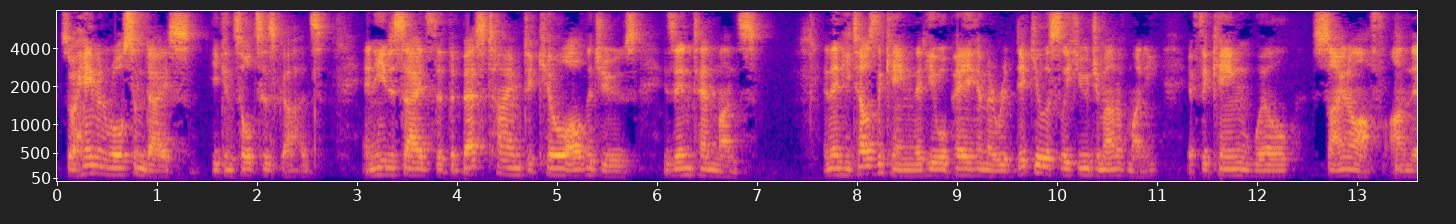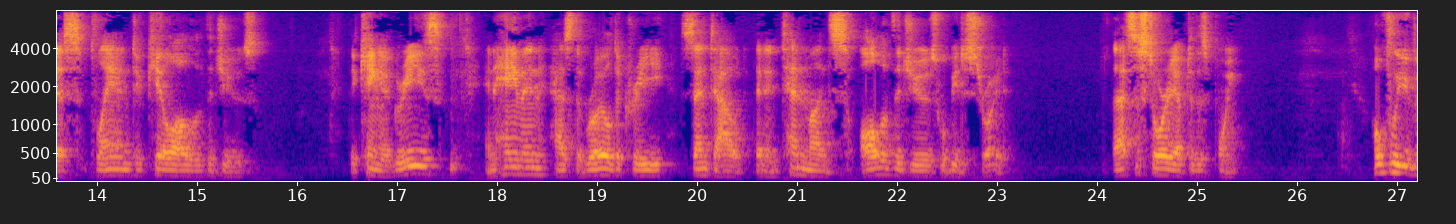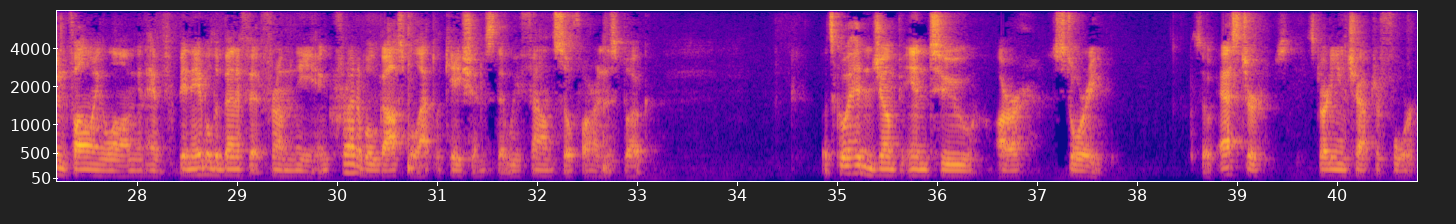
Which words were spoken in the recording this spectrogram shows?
So Haman rolls some dice, he consults his gods, and he decides that the best time to kill all the Jews is in 10 months and then he tells the king that he will pay him a ridiculously huge amount of money if the king will sign off on this plan to kill all of the Jews. The king agrees, and Haman has the royal decree sent out that in 10 months all of the Jews will be destroyed. That's the story up to this point. Hopefully, you've been following along and have been able to benefit from the incredible gospel applications that we've found so far in this book. Let's go ahead and jump into our story. So, Esther, starting in chapter 4.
